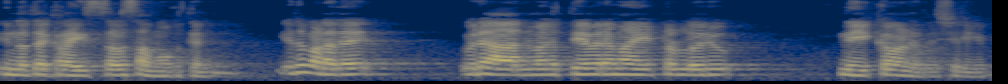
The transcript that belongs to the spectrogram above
ഇന്നത്തെ ക്രൈസ്തവ സമൂഹത്തിന്. ഇത് വളരെ ഒരു ആത്മഹത്യപരമായിട്ടുള്ളൊരു നീക്കമാണിത് ശരിക്കും.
